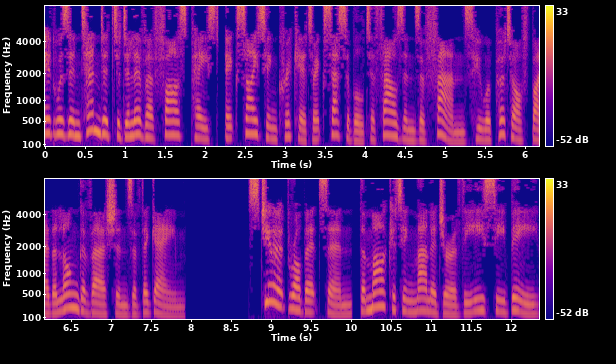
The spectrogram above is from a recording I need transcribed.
It was intended to deliver fast-paced, exciting cricket accessible to thousands of fans who were put off by the longer versions of the game. Stuart Robertson, the marketing manager of the ECB,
